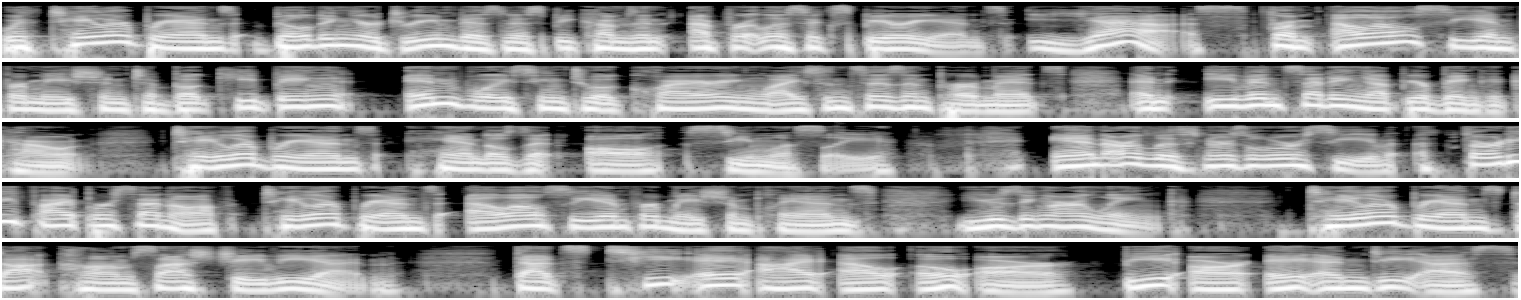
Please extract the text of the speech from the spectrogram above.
With Tailor Brands, building your dream business becomes an effortless experience. Yes. From LLC information to bookkeeping, invoicing to acquiring licenses and permits, and even setting up your bank account, Tailor Brands handles it all seamlessly. And our listeners will receive 35% off Tailor Brands LLC information plans using our link, tailorbrands.com slash JVN. That's T A I L O R B R A N D S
